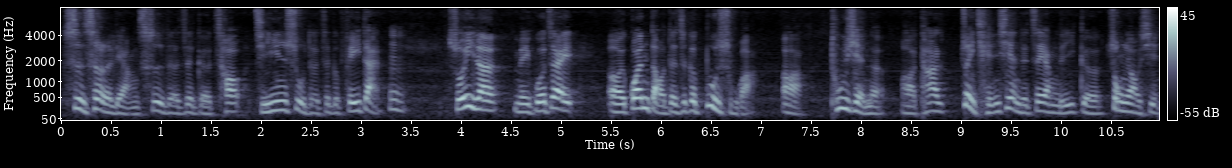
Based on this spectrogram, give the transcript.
试测了两次的这个超极音速的这个飞弹，嗯，所以呢，美国在呃关岛的这个部署啊啊，凸显了啊它最前线的这样的一个重要性。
